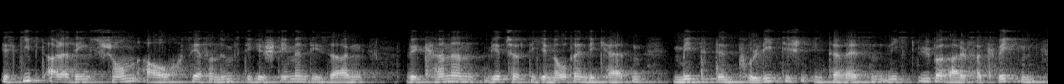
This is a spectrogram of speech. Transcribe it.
Es gibt allerdings schon auch sehr vernünftige Stimmen, die sagen, wir können wirtschaftliche Notwendigkeiten mit den politischen Interessen nicht überall verquicken,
